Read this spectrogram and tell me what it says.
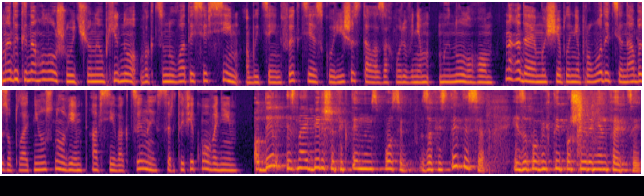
Медики наголошують, що необхідно вакцинуватися всім, аби ця інфекція скоріше стала захворюванням минулого. Нагадаємо, щеплення проводиться на безоплатній основі, а всі вакцини сертифіковані. Один із найбільш ефективних способів захиститися і запобігти поширенню інфекції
